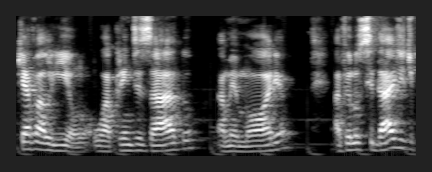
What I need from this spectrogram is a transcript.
que avaliam o aprendizado, a memória, a velocidade de,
